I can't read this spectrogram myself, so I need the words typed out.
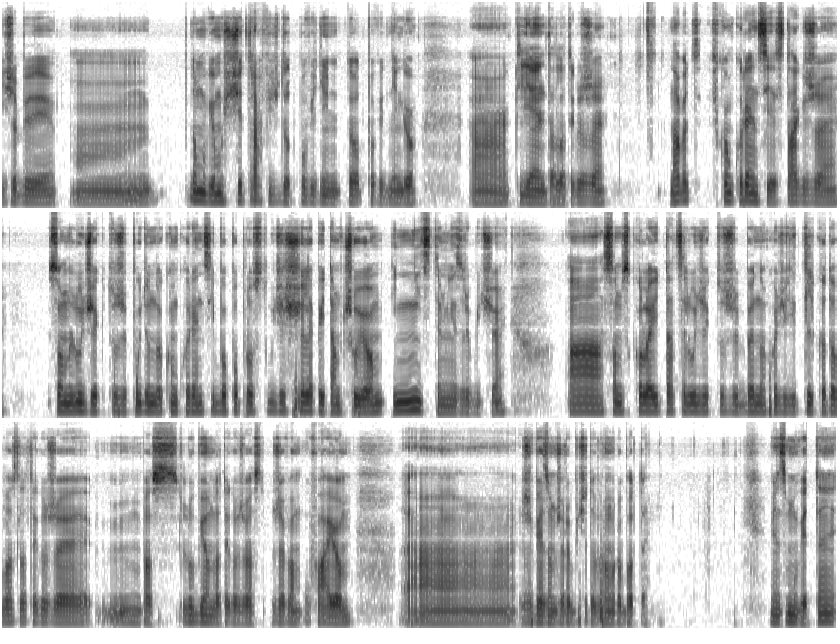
i żeby, mm, no mówię, musicie trafić do, odpowiedni, do odpowiedniego e, klienta, dlatego, że nawet w konkurencji jest tak, że są ludzie, którzy pójdą do konkurencji, bo po prostu gdzieś się lepiej tam czują i nic z tym nie zrobicie. A są z kolei tacy ludzie, którzy będą chodzili tylko do Was, dlatego że mm, Was lubią, dlatego że, was, że Wam ufają, że wiedzą, że robicie dobrą robotę. Więc mówię, tę,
